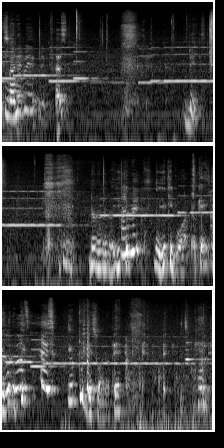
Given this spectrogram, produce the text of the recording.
It's not even the test. Please. No, no, no, no. You keep, no, you keep one, okay? You're gonna keep, you keep this one, okay? It's okay.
